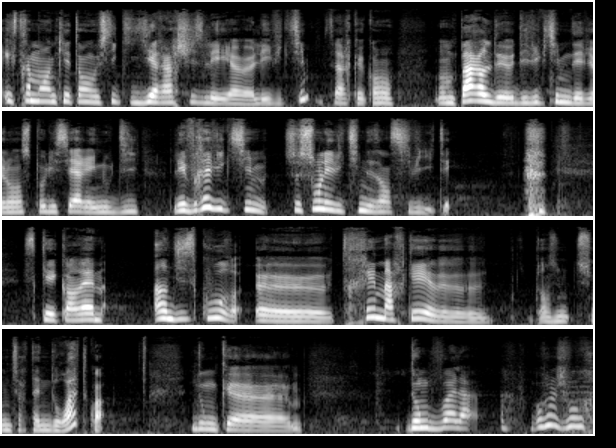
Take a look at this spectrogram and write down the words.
extrêmement inquiétant aussi qu'il hiérarchise les, les victimes. C'est-à-dire que quand on parle des victimes des violences policières, il nous dit les vraies victimes, ce sont les victimes des incivilités. Ce qui est quand même un discours très marqué dans une, une, certaine droite, quoi. Donc, donc voilà, bonjour.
